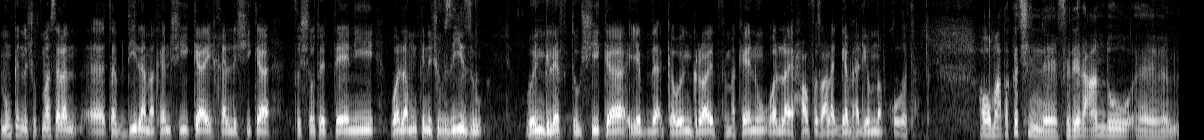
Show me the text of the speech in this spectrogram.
ممكن نشوف مثلا آه، تبديلة مكان شيكا يخلي شيكا في الشوط الثاني ولا ممكن نشوف زيزو wing left وشيكا يبدأ ك wing right في مكانه ولا يحافظ على الجبهة اليمنى بقوتها؟ هو ما أعتقدش إن فيريرا عنده آم،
